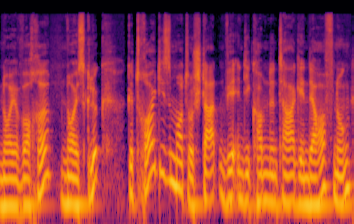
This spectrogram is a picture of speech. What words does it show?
Neue Woche, neues Glück. Getreu diesem Motto starten wir in die kommenden Tage in der Hoffnung,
